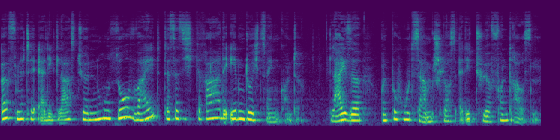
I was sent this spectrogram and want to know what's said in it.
öffnete er die Glastür nur so weit, dass er sich gerade eben durchzwängen konnte. Leise und behutsam schloss er die Tür von draußen.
